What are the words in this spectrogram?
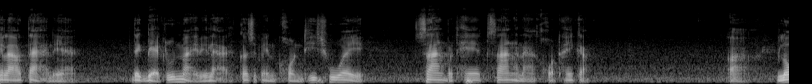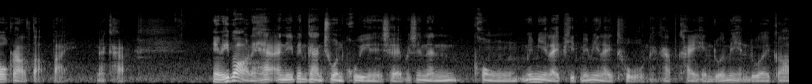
ก็แล้วแต่เนี่ยเด็กๆรุ่นใหม่นี่แหละ ก็จะเป็นคนที่ช่วยสร้างประเทศสร้างอนาคตให้กับโลกเราต่อไปนะครับ อย่างที่บอกนะฮะอันนี้เป็นการชวนคุยเฉยๆเพราะฉะนั้นคงไม่มีอะไรผิดไม่มีอะไรถูกนะครับ ใครเห็นด้วยไม่เห็นด้วยก็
